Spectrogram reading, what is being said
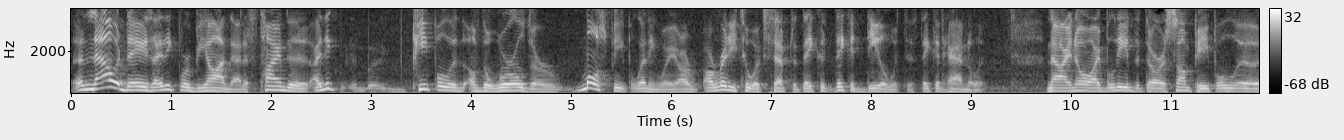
And nowadays, I think we're beyond that. It's time to. I think people of the world, or most people anyway, are, are ready to accept that they could they could deal with this. They could handle it. Now, I know I believe that there are some people, uh,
